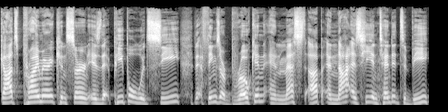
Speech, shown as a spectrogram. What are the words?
God's primary concern is that people would see that things are broken and messed up and not as He intended to be.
